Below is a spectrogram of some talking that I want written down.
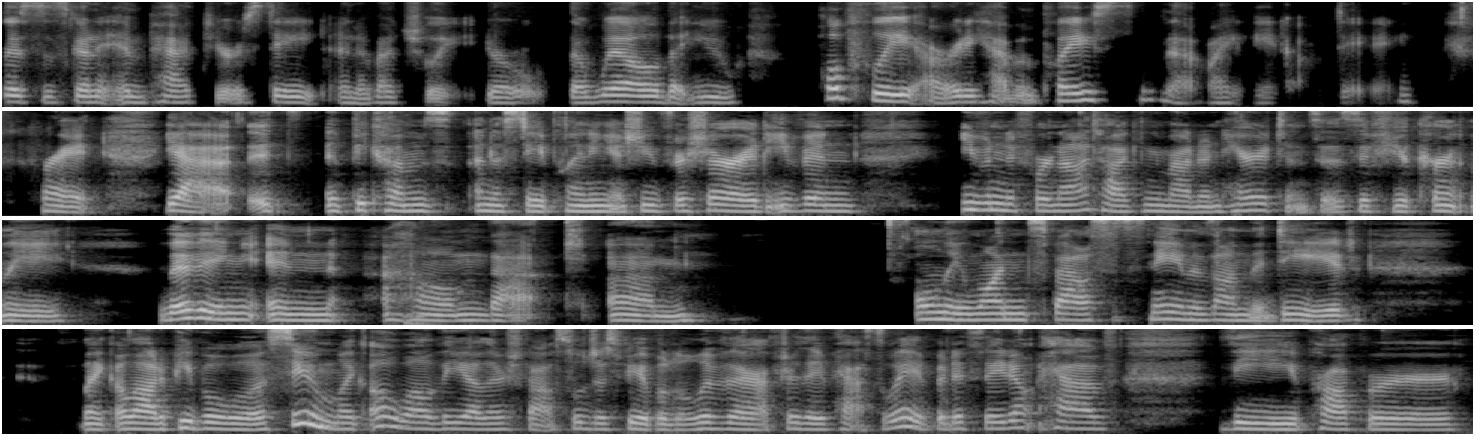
this is going to impact your estate and eventually your the will that you hopefully already have in place that might need updating. Right. Yeah, it it becomes an estate planning issue for sure. And even even if we're not talking about inheritances, if you're currently living in a home that um, only one spouse's name is on the deed, like a lot of people will assume, like, oh, well, the other spouse will just be able to live there after they pass away. But if they don't have the proper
